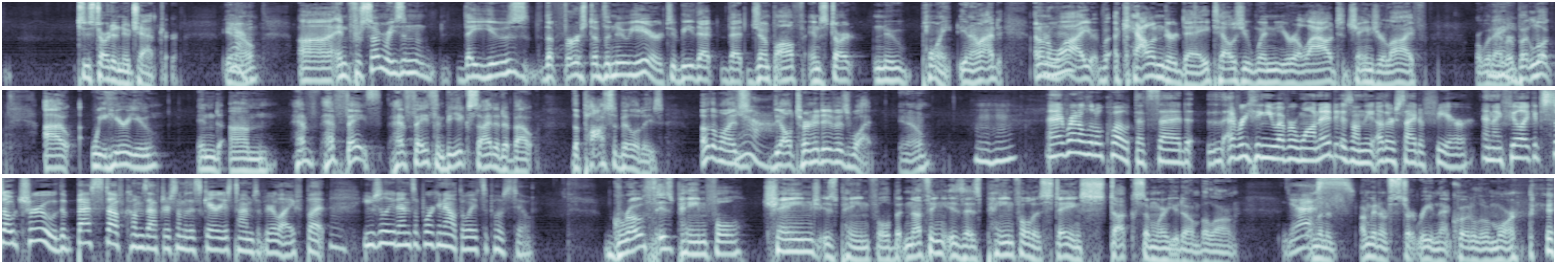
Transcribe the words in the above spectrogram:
to start a new chapter, you Yeah. know? Uh, and for some reason, they use the first of the new year to be that, that jump off and start new point. You know, I, I don't Mhm. know why a calendar day tells you when you're allowed to change your life or whatever. Right. But look, uh, we hear you and um, have have faith, have faith, and be excited about the possibilities. Otherwise, Yeah. the alternative is what you know. Mm-hmm. And I read a little quote that said, Everything you ever wanted is on the other side of fear. And I feel like it's so true. The best stuff comes after some of the scariest times of your life, but mm. usually it ends up working out the way it's supposed to. Growth is painful, change is painful, but nothing is as painful as staying stuck somewhere you don't belong. Yes. I'm gonna I'm gonna start reading that quote a little more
